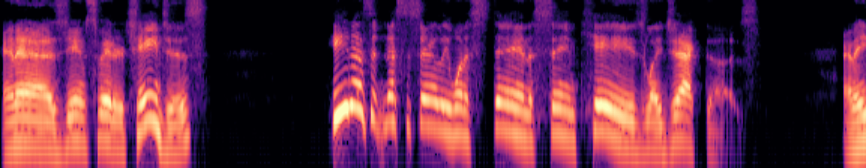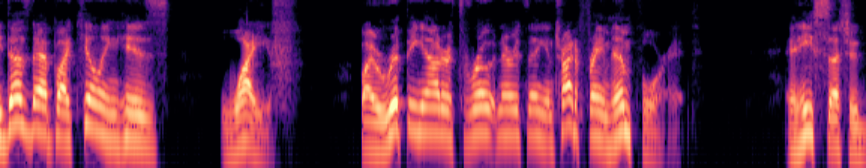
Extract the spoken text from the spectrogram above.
And as James Spader changes, he doesn't necessarily want to stay in the same cage like Jack does. And he does that by killing his wife, by ripping out her throat and everything, and try to frame him for it. And he's such a.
